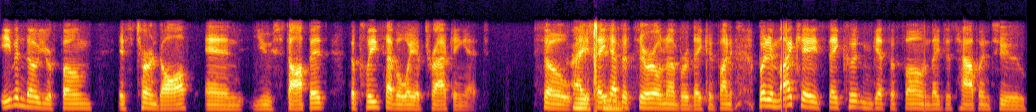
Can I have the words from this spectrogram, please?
Even though your phone is turned off and you stop it, the police have a way of tracking it. So I if they have the serial number, they can find it. But in my case, they couldn't get the phone. They just happened to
